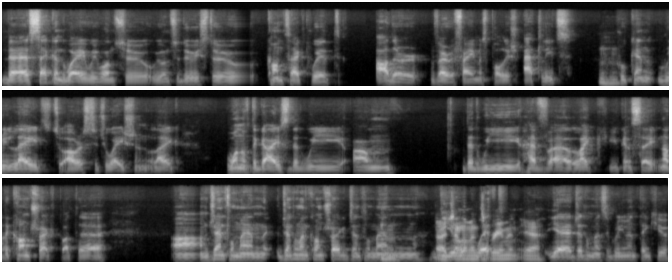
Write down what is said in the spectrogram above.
The second way we want to we want to do is to contact with other very famous Polish athletes mm-hmm. who can relate to our situation. Like one of the guys that we um, that we have, uh, like you can say, not a contract, but uh, um, gentleman gentleman contract, gentleman mm-hmm. uh, gentleman's with, agreement. Yeah, yeah, gentleman's agreement. Thank you.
